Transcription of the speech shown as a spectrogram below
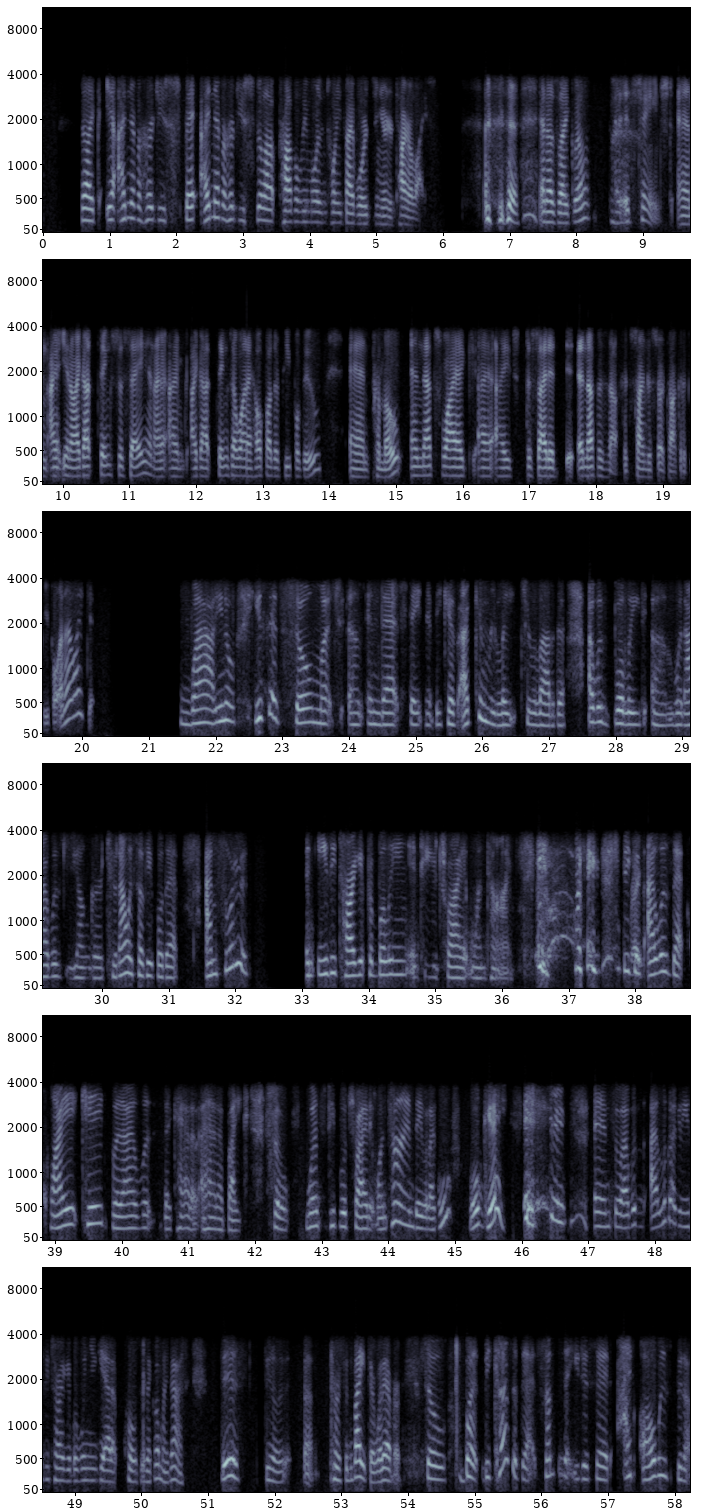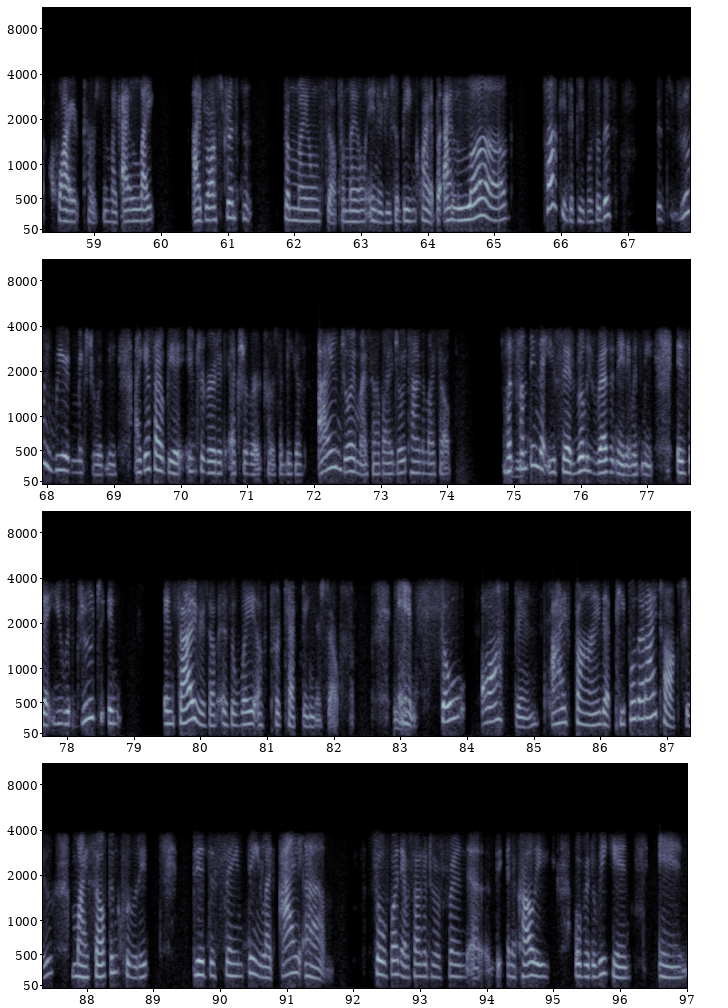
They're like, "Yeah, I've never heard you spit. I never heard you spill out probably more than 25 words in your entire life." and I was like, "Well, it's changed, and I, you know, I got things to say, and I, I'm, I got things I want to help other people do, and promote and that's why I, I, I decided enough is enough it's time to start talking to people and i like it Wow, you know, you said so much um, in that statement because I can relate to a lot of the. I was bullied um, when I was younger too, and I always tell people that I'm sort of an easy target for bullying until you try it one time. right? Because right. I was that quiet kid, but I was like had a I had a bite. So once people tried it one time, they were like, "Oof, okay." and so I was I look like an easy target, but when you get up close, it's like, "Oh my gosh, this you know uh, person bites or whatever. So, but because of that, something that you just said, I've always been a quiet person. Like I like, I draw strength from my own self, from my own energy. So being quiet, but I love talking to people. So this it's really weird mixture with me. I guess I would be an introverted extrovert person because I enjoy myself. I enjoy time to myself. But mm-hmm. something that you said really resonated with me is that you withdrew to in inside of yourself as a way of protecting yourself. Mm-hmm. And so often I find that people that I talk to, myself included, did the same thing. Like I um so funny. I was talking to a friend uh, and a colleague over the weekend and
